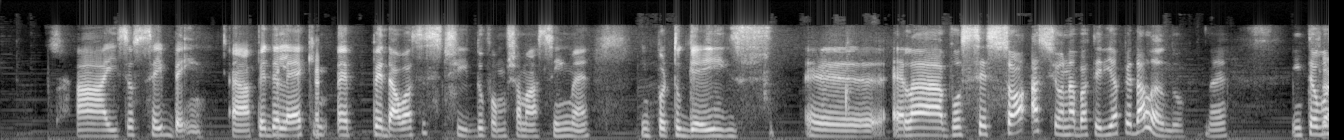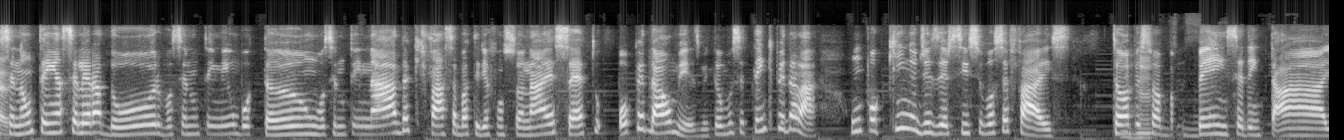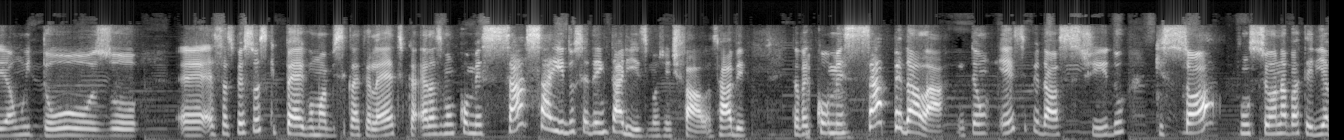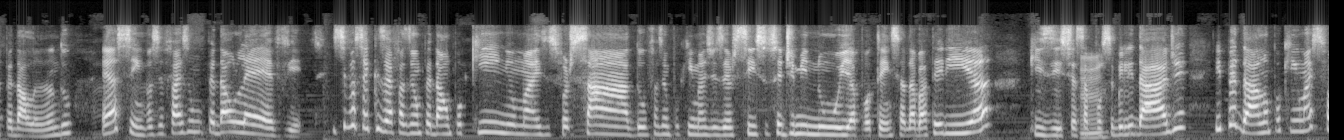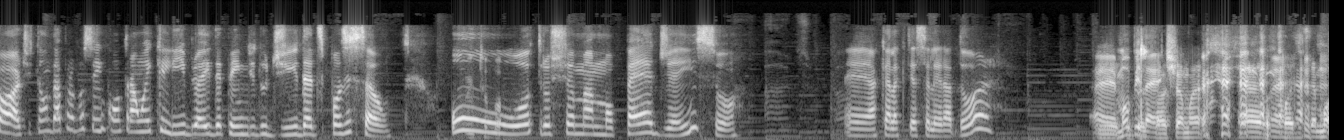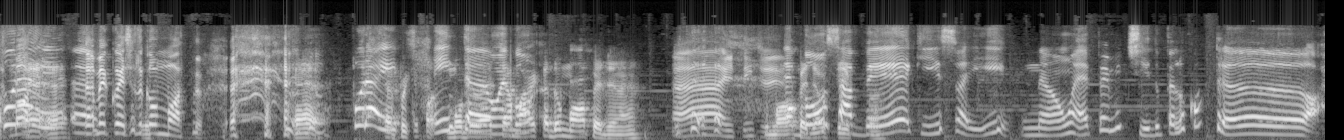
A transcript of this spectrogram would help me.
Ah, isso eu sei bem. A pedelec é pedal assistido, vamos chamar assim, né? Em português, é, ela você só aciona a bateria pedalando, né? Então certo. você não tem acelerador, você não tem nenhum botão, você não tem nada que faça a bateria funcionar, exceto o pedal mesmo. Então você tem que pedalar. Um pouquinho de exercício você faz. Então, a Uhum. pessoa bem sedentária, um idoso, é, essas pessoas que pegam uma bicicleta elétrica, elas vão começar a sair do sedentarismo, a gente fala, sabe? Então, vai começar a pedalar. Então, esse pedal assistido, que só funciona a bateria pedalando, é assim: você faz um pedal leve. E se você quiser fazer um pedal um pouquinho mais esforçado, fazer um pouquinho mais de exercício, você diminui a potência da bateria, que existe essa Hum. possibilidade, e pedala um pouquinho mais forte. Então dá para você encontrar um equilíbrio aí, depende do dia e da disposição. O outro chama moped, é isso? É aquela que tem acelerador? É, mobilete. Chama, é, pode ser mo- Por aí. é, é, Também conhecido como moto. é, por aí. é porque Então, mobilete é é a bom- marca do moped, né? Ah, entendi. É é bom tipo. saber que isso aí não é permitido pelo CONTRAN.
